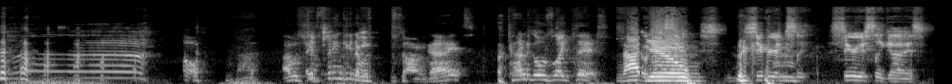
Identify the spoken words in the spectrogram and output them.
Uh, Oh, I was just thinking of a song, guys. It kind of goes like this. Not okay, you. Seriously, seriously, guys,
